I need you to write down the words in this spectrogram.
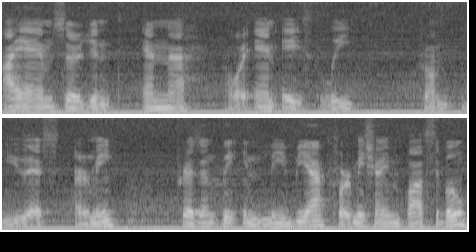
I am Sergeant Anna or N.A. Leigh from U.S. Army, presently in Libya for Mission Impossible.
